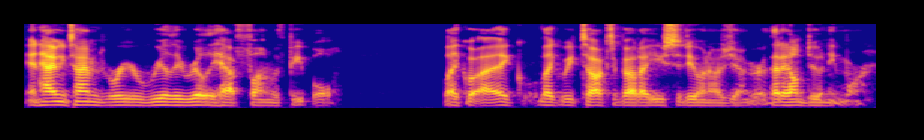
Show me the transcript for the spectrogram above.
and having times where you really really have fun with people. Like like like we talked about I used to do when I was younger that I don't do anymore.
